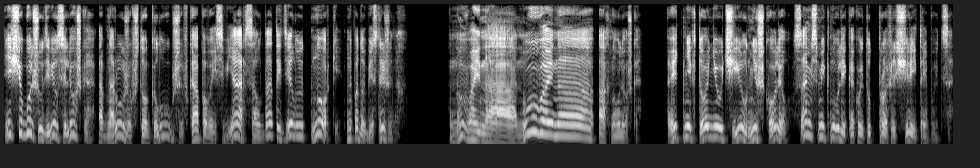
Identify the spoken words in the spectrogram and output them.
Еще больше удивился Лёшка, обнаружив, что глубже, вкапываясь в яр, солдаты делают норки наподобие стрижинах. «Ну, война, ну, война!» — ахнул Лёшка. «Ведь никто не учил, не школил, сами смекнули, какой тут профиль щелей требуется».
